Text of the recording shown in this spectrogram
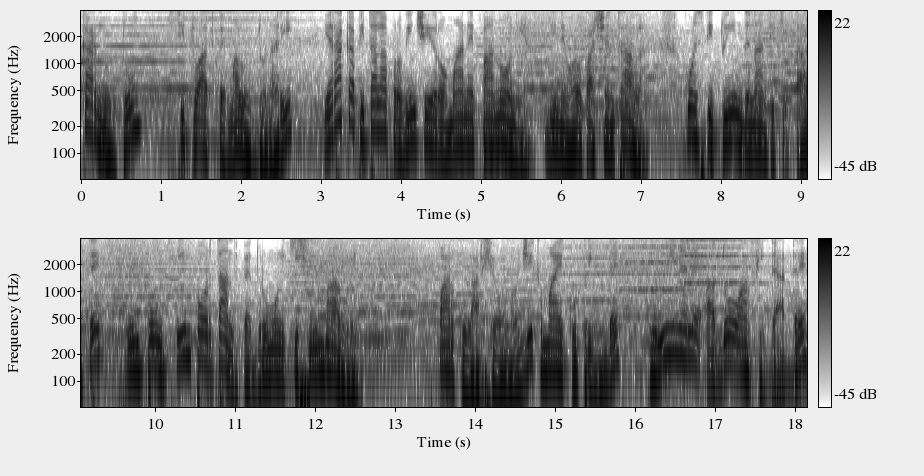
Carnuntum, situat pe malul Dunării, era capitala provinciei romane Panonia, din Europa Centrală, constituind în antichitate un punct important pe drumul Chihlimbarului. Parcul arheologic mai cuprinde ruinele a două anfiteatre,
